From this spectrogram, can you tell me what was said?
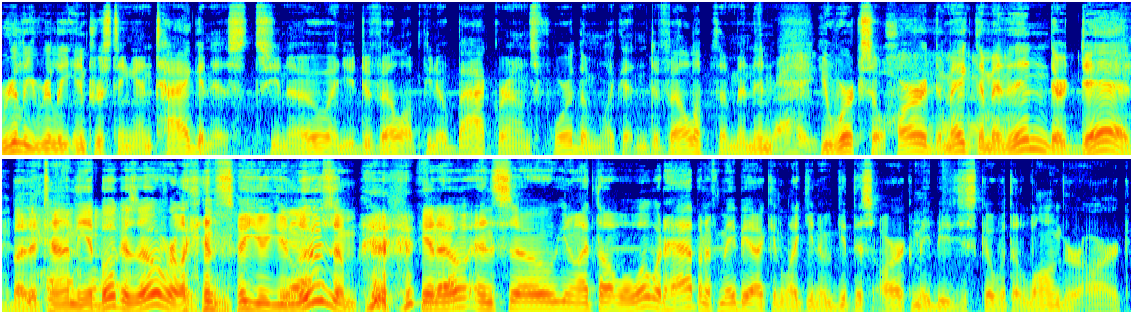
really really interesting antagonists, you know, and you develop, you know, backgrounds for them like that, and develop them, and then right. you work so hard to make them, and then they're dead by the time the book is over, like, and so you you yeah. lose them, you yeah. know, and so you know, I thought, well, what would happen if maybe I can like, you know, get this arc, maybe just go with a longer arc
